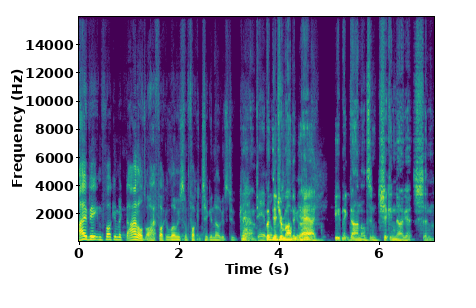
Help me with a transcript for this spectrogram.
I've eaten fucking McDonald's. Oh, I fucking love me some fucking chicken nuggets, dude. God Yeah. damn. But did your mom and chicken nuggets. dad eat McDonald's and chicken nuggets? And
